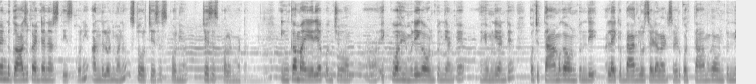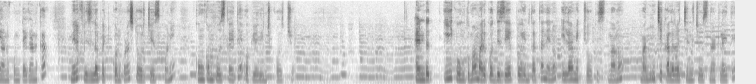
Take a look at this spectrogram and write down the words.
రెండు గాజు కంటైనర్స్ తీసుకొని అందులోని మనం స్టోర్ చేసేసుకొని చేసేసుకోవాలన్నమాట. ఇంకా మా ఏరియా కొంచెం ఎక్కువ హ్యూమిడీగా ఉంటుంది అంటే హ్యూమిడీ అంటే కొంచెం తేమగా ఉంటుంది. లైక్ బెంగళూరు సైడ్ అలాంటి సైడ్ కొంచెం తేమగా ఉంటుంది అనుకుంటే కనుక మీరు ఫ్రిడ్జ్లో పెట్టుకొని కూడా స్టోర్ చేసుకొని కుంకుమ పూజకి అయితే ఉపయోగించుకోవచ్చు. అండ్ ఈ కుంకుమ మరి కొద్దిసేపు పోయిన తర్వాత నేను ఇలా మీకు చూపిస్తున్నాను. మంచి కలర్ వచ్చింది చూసినట్లయితే.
